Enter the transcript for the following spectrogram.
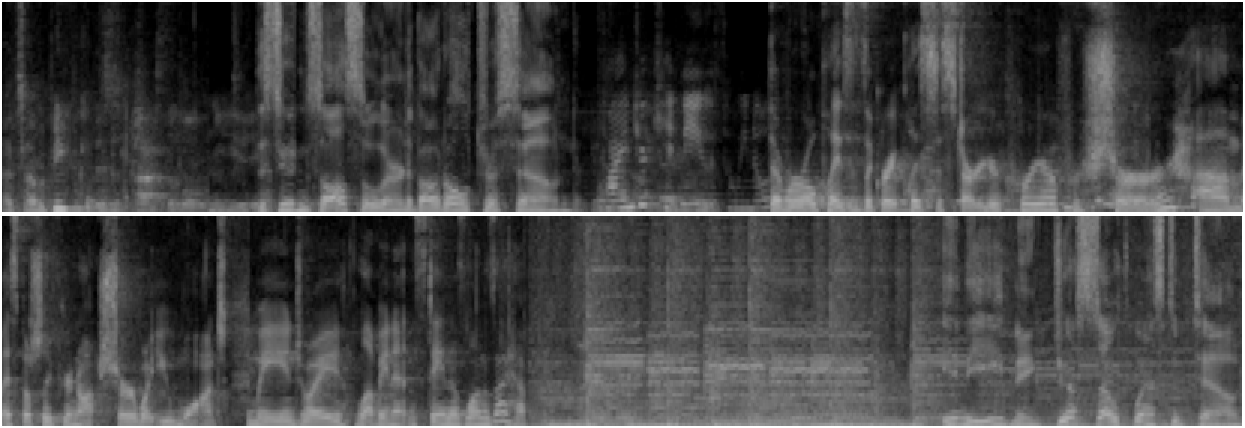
Let's have a peek. This is past the students also learn about ultrasound. Find your kidney so we know. The rural place is a great place to start your career for sure, um, especially if you're not sure what you want. You may enjoy loving it and staying as long as I have. In the evening, just southwest of town,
